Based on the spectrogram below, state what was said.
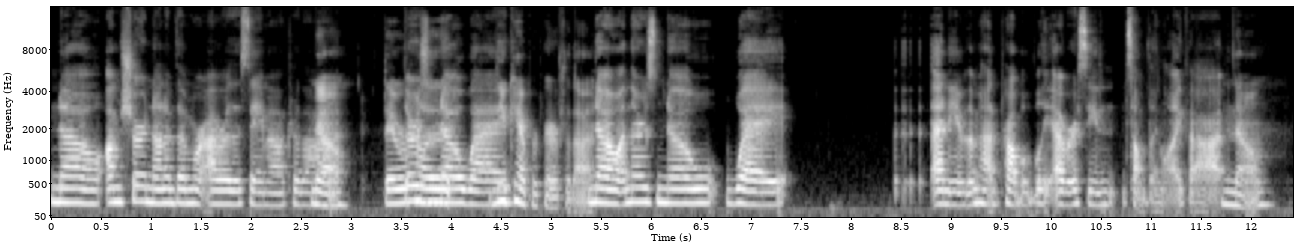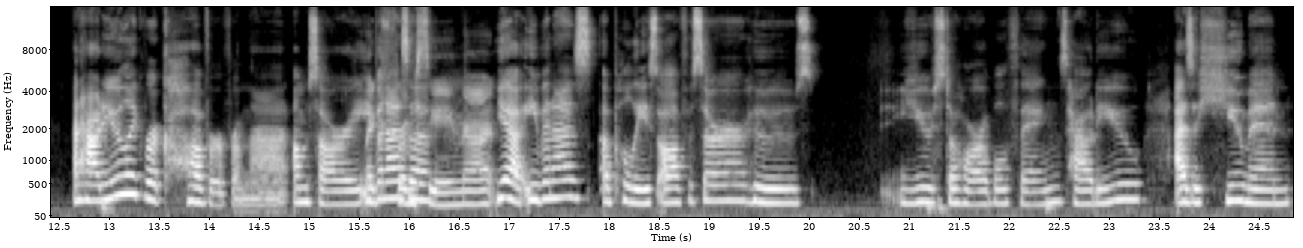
No. I'm sure none of them were ever the same after that. No. They were There's probably- no way. You can't prepare for that. No, and there's no way any of them had probably ever seen something like that. No. And how do you like recover from that? I'm sorry. Like even from as a seeing that. Yeah, even as a police officer who's used to horrible things, how do you as a human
